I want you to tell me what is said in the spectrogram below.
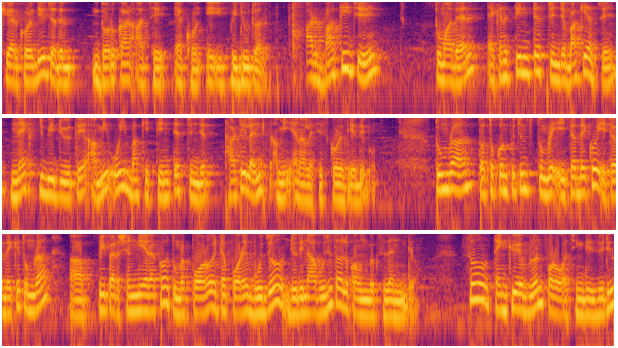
শেয়ার করে দিও যাদের দরকার আছে এখন এই ভিডিওটার আর বাকি যে তোমাদের এখানে তিনটে স্ট্রেঞ্জে বাকি আছে নেক্সট ভিডিওতে আমি ওই বাকি তিনটে স্ট্রেঞ্জের থার্টি লাইন্স আমি অ্যানালাইসিস করে দিয়ে দেবো। তোমরা ততক্ষণ পর্যন্ত তোমরা এটা দেখো, এটা দেখে তোমরা প্রিপারেশন নিয়ে রাখো, তোমরা পড়ো, এটা পরে বুঝো, যদি না বুঝো তাহলে কমেন্ট বক্সে জানিয়ে দিও। So thank you everyone for watching this video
